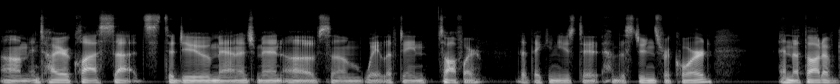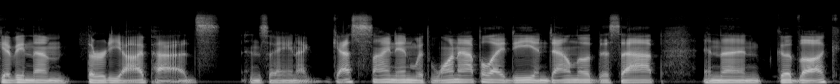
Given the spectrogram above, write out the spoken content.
um, entire class sets to do management of some weightlifting software that they can use to have the students record. And the thought of giving them 30 iPads and saying, I guess sign in with one Apple ID and download this app, and then good luck.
